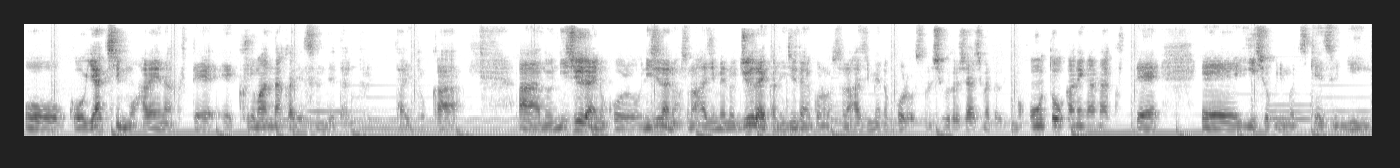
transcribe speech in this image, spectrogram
こう家賃も払えなくて、車の中で住んでたりとか、あの20代の頃、20代のその初めの、10代から20代の頃のその初めの頃、その仕事をし始めた時も、本当お金がなくて、えー、いい職にもつけずに、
